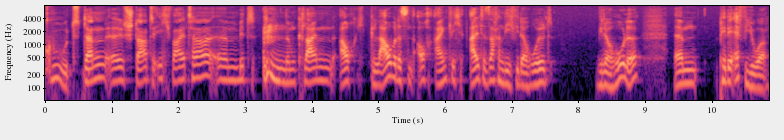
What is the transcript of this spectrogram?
Gut, dann äh, starte ich weiter äh, mit einem kleinen, auch ich glaube, das sind auch eigentlich alte Sachen, die ich wiederholt wiederhole. Ähm, PDF-Viewer,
